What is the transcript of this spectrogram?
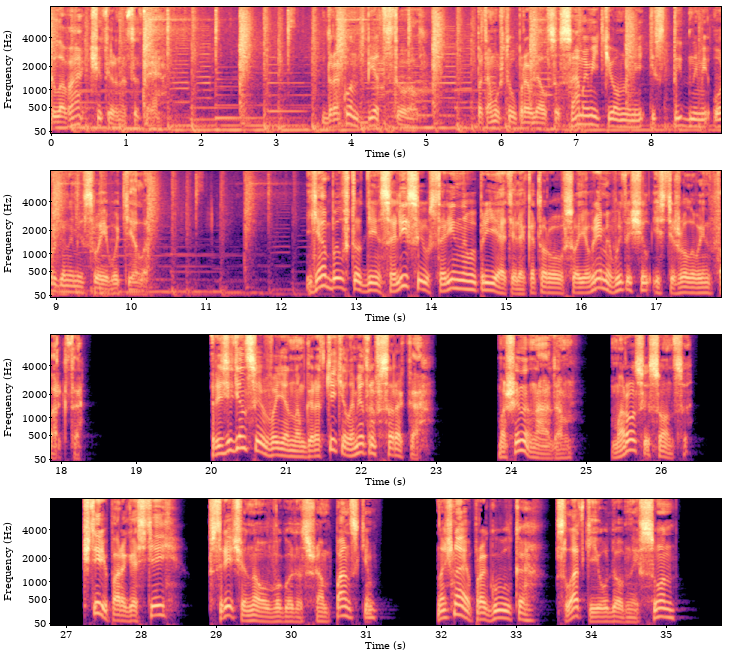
Глава 14 Дракон бедствовал, потому что управлялся самыми темными и стыдными органами своего тела. Я был в тот день с Алисой у старинного приятеля, которого в свое время вытащил из тяжелого инфаркта. Резиденция в военном городке километров сорока. Машина на дом. Мороз и солнце. Четыре пары гостей — встреча Нового года с шампанским, ночная прогулка, сладкий и удобный сон,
